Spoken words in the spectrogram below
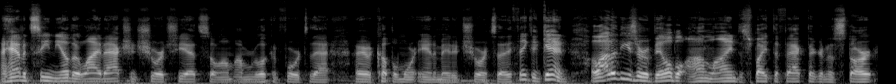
I haven't seen the other live action shorts yet, so I'm, I'm looking forward to that. I got a couple more animated shorts that I think, again, a lot of these are available online, despite the fact they're going to start,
